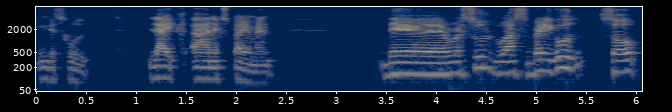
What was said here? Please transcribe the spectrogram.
in the school, like an experiment. The result was very good, so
